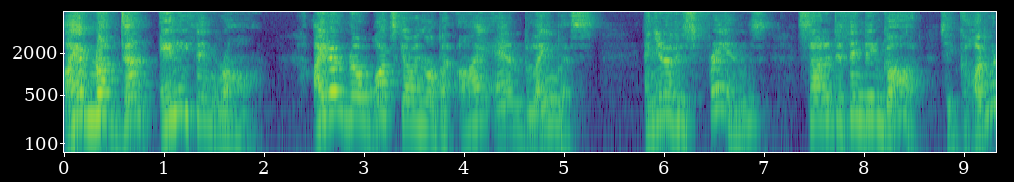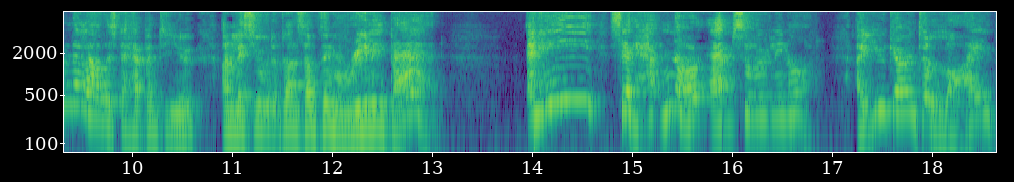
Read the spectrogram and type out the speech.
I have not done anything wrong. I don't know what's going on, but I am blameless. And you know, his friends started defending God. See, God wouldn't allow this to happen to you unless you would have done something really bad. And he said, No, absolutely not. Are you going to lie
